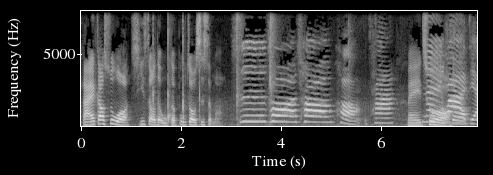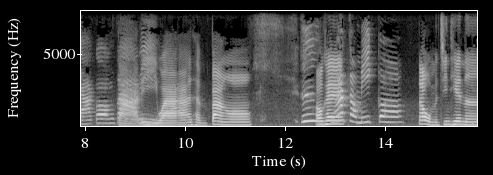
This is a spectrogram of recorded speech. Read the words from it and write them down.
来，告诉我洗手的五个步骤是什么？湿搓冲捧擦，内没错，外夹攻打力丸，很棒哦。我 OK。那我们今天呢，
